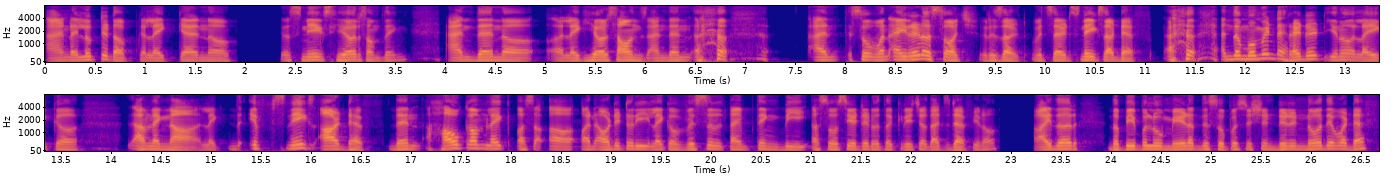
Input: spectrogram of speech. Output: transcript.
and I looked it up. Like, can uh, uh, snakes hear something and then uh, uh, like hear sounds and then and so when i read a search result which said snakes are deaf and the moment i read it you know like uh, i'm like nah like if snakes are deaf then how come like a, uh, an auditory like a whistle type thing be associated with a creature that's deaf you know either the people who made up this superstition didn't know they were deaf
